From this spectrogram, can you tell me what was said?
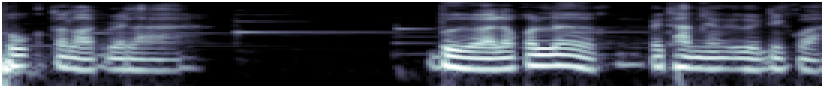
ทุกข์ตลอดเวลา เบื่อเราก็เลิกไปทำอย่างอื่นดีกว่า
